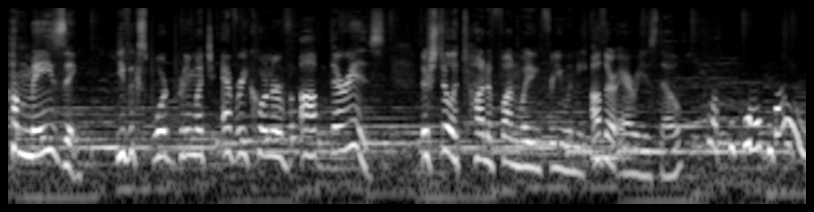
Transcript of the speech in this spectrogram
Amazing! You've explored pretty much every corner of up there is. There's still a ton of fun waiting for you in the other areas, though. Topsy-turvy fine.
